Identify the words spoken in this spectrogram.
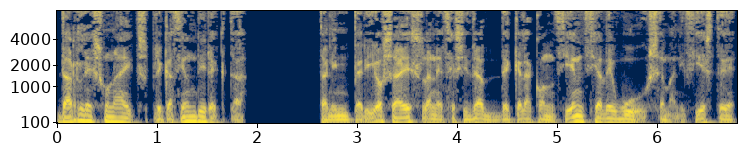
darles una explicación directa. Tan imperiosa es la necesidad de que la conciencia de Wu se manifieste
